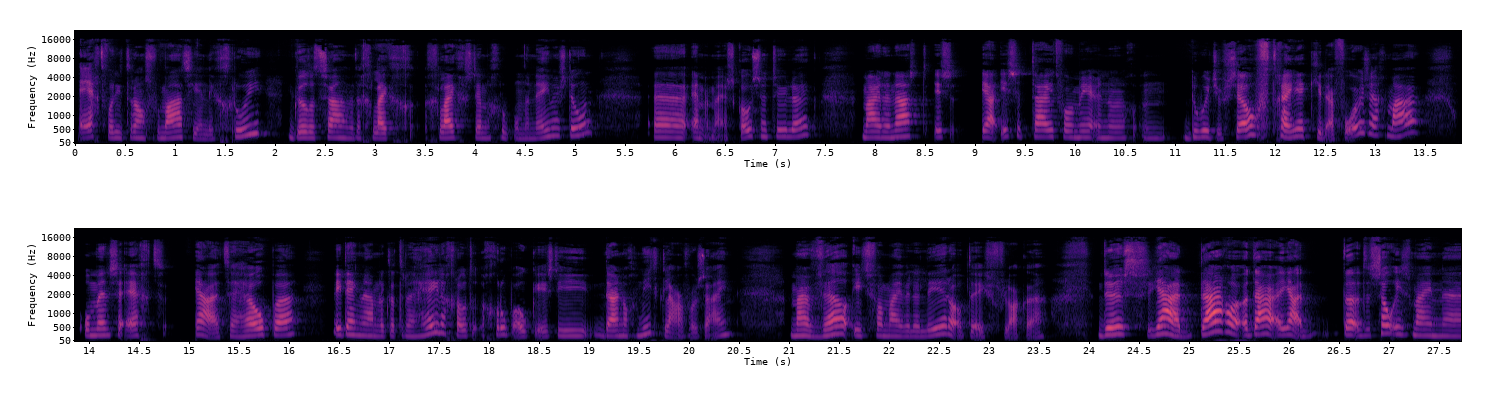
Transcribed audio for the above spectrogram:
echt voor die transformatie en die groei. Ik wil dat samen met een gelijk, gelijkgestemde groep ondernemers doen. Uh, en met mij als coach natuurlijk. Maar daarnaast is, ja, is het tijd voor meer een, een do-it-yourself trajectje daarvoor, zeg maar om mensen echt ja, te helpen. Ik denk namelijk dat er een hele grote groep ook is die daar nog niet klaar voor zijn, maar wel iets van mij willen leren op deze vlakken. Dus ja, daar, daar, ja dat, zo, is mijn, uh,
